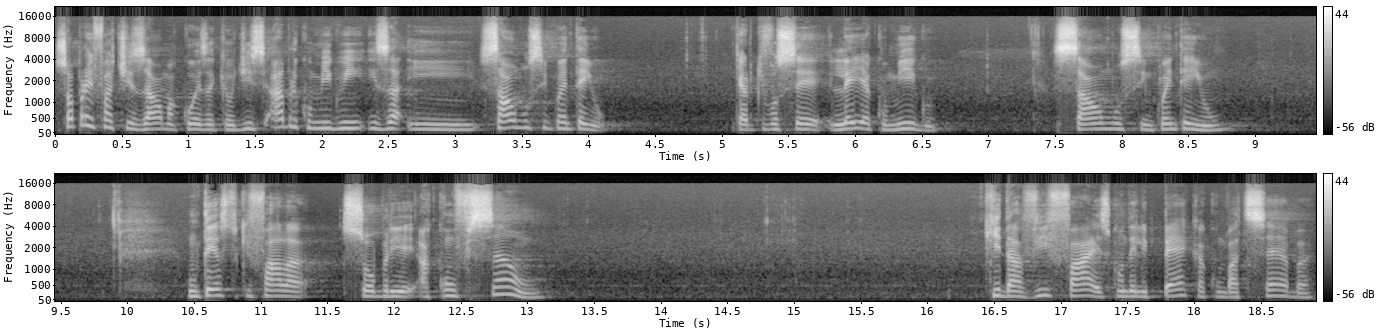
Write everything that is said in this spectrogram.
Só para enfatizar uma coisa que eu disse, abre comigo em, em Salmo 51. Quero que você leia comigo Salmo 51. Um texto que fala sobre a confissão que Davi faz quando ele peca com Batseba.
